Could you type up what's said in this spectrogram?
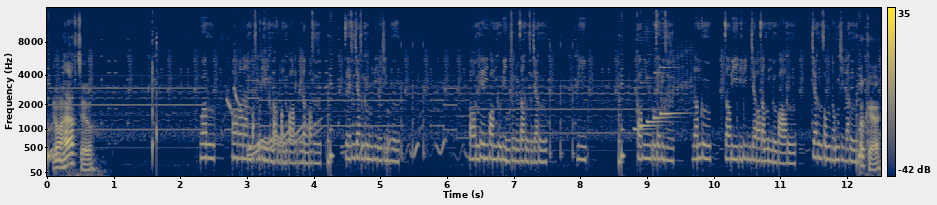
You don't have to. Okay.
